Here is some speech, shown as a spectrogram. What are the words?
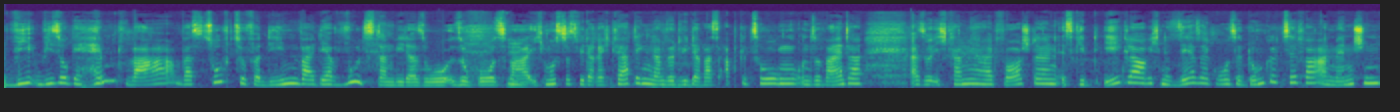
wie, wie so gehemmt war, was Zug zu verdienen, weil der Wulst dann wieder so, so groß war. Ich musste es wieder rechtfertigen, dann wird wieder was abgezogen und so weiter. Also ich kann mir halt vorstellen, es gibt eh, glaube ich, eine sehr, sehr große Dunkelziffer an Menschen,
